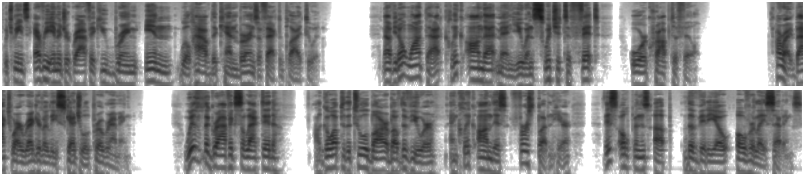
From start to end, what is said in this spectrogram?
which means every image or graphic you bring in will have the Ken Burns effect applied to it. Now, if you don't want that, click on that menu and switch it to Fit or Crop to Fill. All right, back to our regularly scheduled programming. With the graphic selected, I'll go up to the toolbar above the viewer and click on this first button here. This opens up the video overlay settings.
